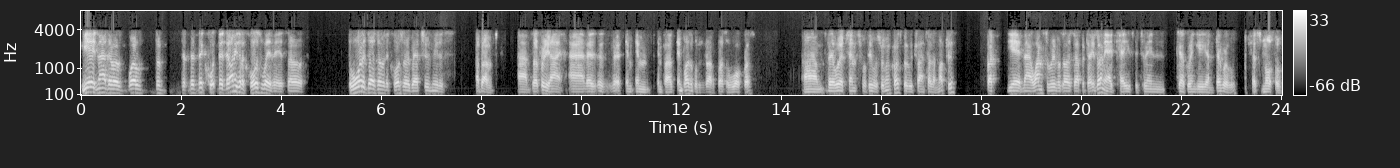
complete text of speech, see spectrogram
Yeah, no, they were well. The, the, the, they, only got a causeway there, so the water goes over the causeway about two meters above, um, so pretty high, and it's, impossible to drive across or walk across. Um, there were attempts for people to swim across, but we try and tell them not to. But yeah, now once the river goes up, it's only eight k's between Kalkarindji and Daguragu. That's north of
